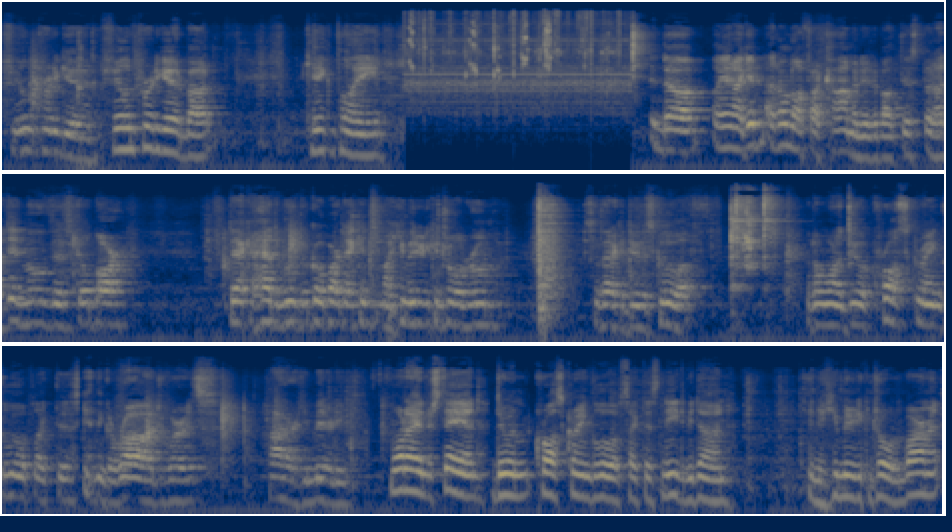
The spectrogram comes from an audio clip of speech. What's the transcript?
Feeling pretty good. Feeling pretty good about it. Can't complain. And uh, and I get I don't know if I commented about this, but I did move this go bar deck. I had to move the go bar deck into my humidity controlled room so that I could do this glue up. I don't want to do a cross grain glue up like this in the garage where it's higher humidity. From what I understand, doing cross grain glue ups like this need to be done in a humidity controlled environment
